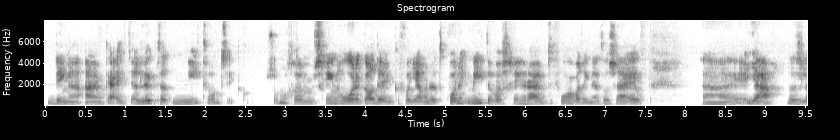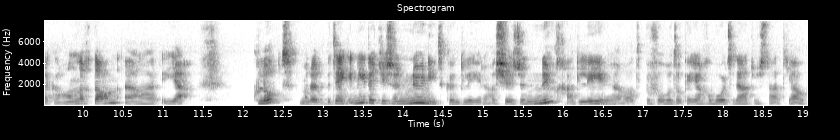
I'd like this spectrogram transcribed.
dingen aankijkt. En lukt dat niet, want ik, sommigen misschien hoor ik al denken van ja, maar dat kon ik niet, er was geen ruimte voor, wat ik net al zei. Of uh, ja, dat is lekker handig dan. Uh, ja, klopt. Maar dat betekent niet dat je ze nu niet kunt leren. Als je ze nu gaat leren, wat bijvoorbeeld ook in jouw geboortedatum staat, jouw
